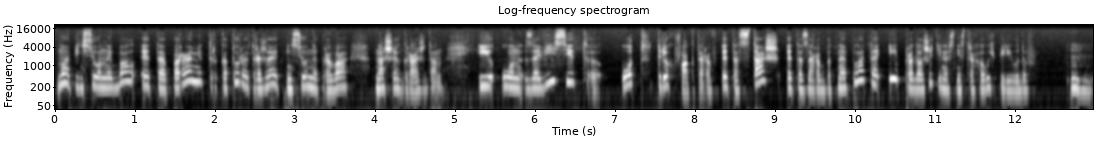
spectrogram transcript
Ну, а пенсионный балл – это параметр, который отражает пенсионные права наших граждан. И он зависит от трех факторов. Это стаж, это заработная плата и продолжительность нестраховых периодов. Угу.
